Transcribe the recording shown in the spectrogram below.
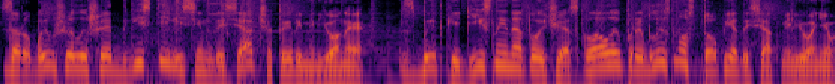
заробивши лише 284 мільйони. Збитки Дісней на той час склали приблизно 150 мільйонів,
